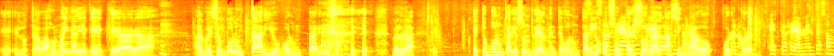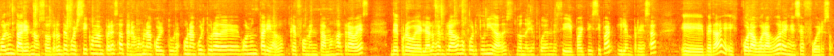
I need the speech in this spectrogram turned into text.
eh, en, los trabajos no hay nadie que, que haga algo, dicen voluntario, voluntario, ¿verdad? ¿Estos voluntarios son realmente voluntarios o son personal asignado por, por allí? Estos realmente son voluntarios. Nosotros de por sí como empresa tenemos una cultura, una cultura de voluntariado que fomentamos a través de proveerle a los empleados oportunidades donde ellos pueden decidir participar y la empresa, eh, ¿verdad?, es colaboradora en ese esfuerzo.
